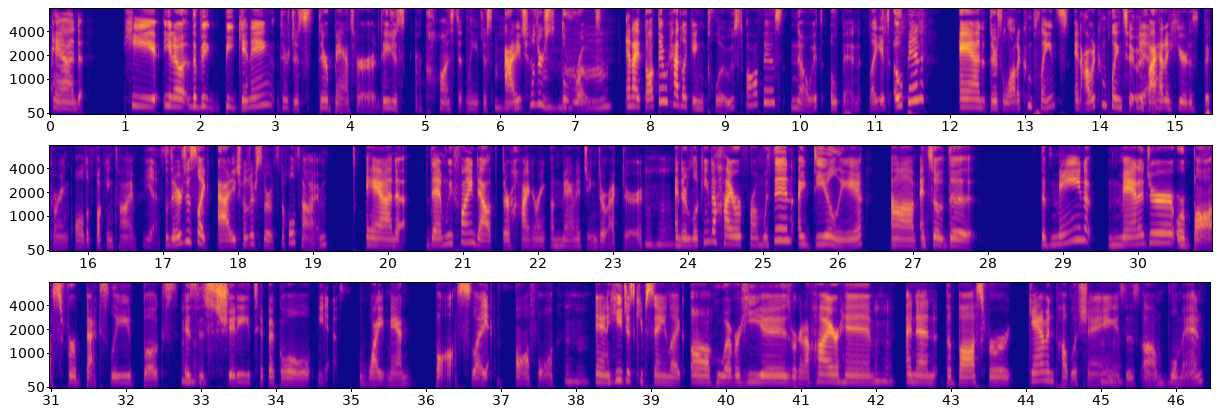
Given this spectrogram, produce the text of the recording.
And he, you know, the big beginning, they're just they're banter. They just are constantly just at Mhm. each other's throats. Mhm. And I thought they had like enclosed office. No, it's open. Like it's open and there's a lot of complaints. And I would complain too if I had to hear this bickering all the fucking time. yeah So they're just like at each other's throats the whole time. And then we find out that they're hiring a managing director Mhm. and they're looking to hire from within ideally um and so the the main manager or boss for Bexley Books is Mhm. this shitty typical Yes. white man boss like awful Mm-hmm. and he just keeps saying like oh whoever he is we're gonna hire him Mm-hmm. and then the boss for Gamin Publishing Mhm. is this um woman,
